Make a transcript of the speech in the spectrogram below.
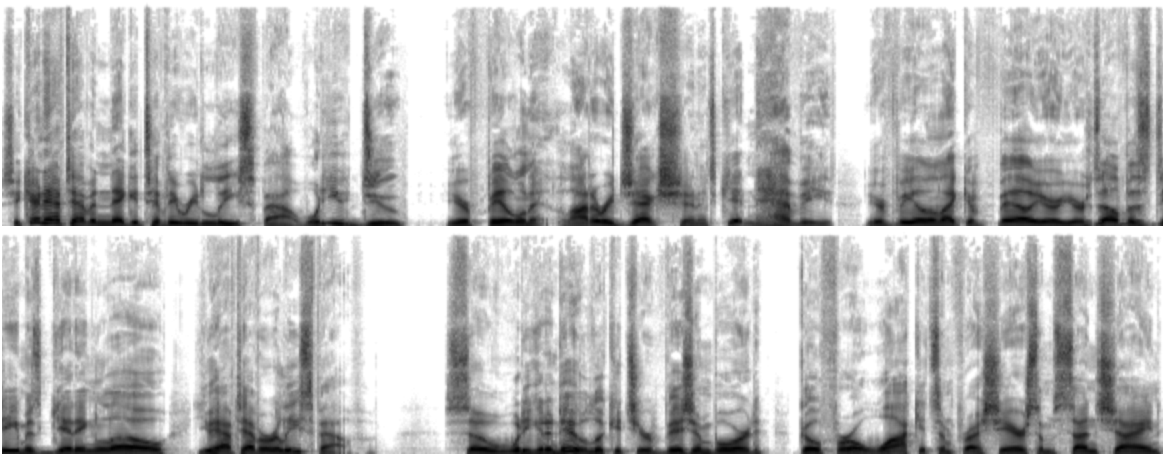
So you kind of have to have a negativity release valve. What do you do? You're feeling it. A lot of rejection. It's getting heavy. You're feeling like a failure. Your self esteem is getting low. You have to have a release valve. So, what are you going to do? Look at your vision board, go for a walk, get some fresh air, some sunshine,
